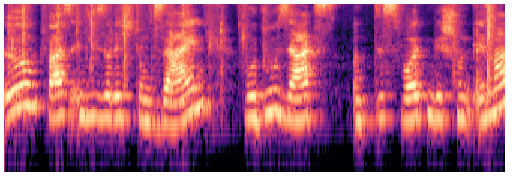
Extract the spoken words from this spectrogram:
irgendwas in diese Richtung sein, wo du sagst, und das wollten wir schon immer.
